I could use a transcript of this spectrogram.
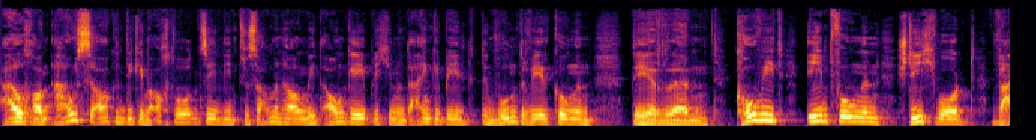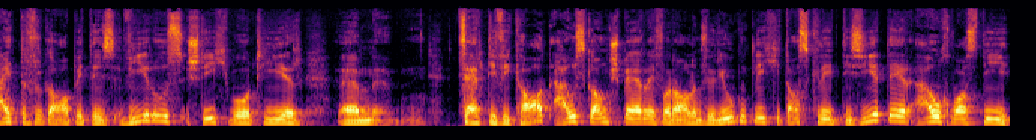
auch an Aussagen, die gemacht worden sind im Zusammenhang mit angeblichen und eingebildeten Wunderwirkungen der ähm, Covid-Impfungen, Stichwort Weitervergabe des Virus, Stichwort hier ähm, Zertifikat, Ausgangssperre vor allem für Jugendliche, das kritisiert er, auch was die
